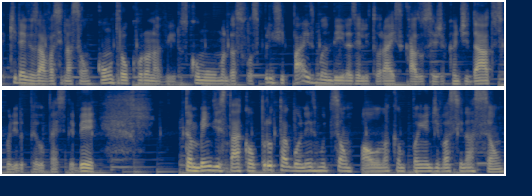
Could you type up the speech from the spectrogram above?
que deve usar a vacinação contra o coronavírus como uma das suas principais bandeiras eleitorais, caso seja candidato escolhido pelo PSDB, também destaca o protagonismo de São Paulo na campanha de vacinação.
